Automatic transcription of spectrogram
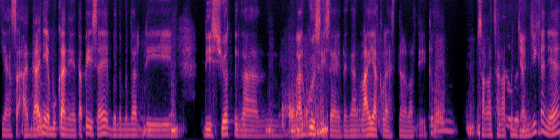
yang seadanya bukan ya tapi saya benar-benar di di shoot dengan bagus saya dengan layak lah dalam arti itu. Sangat-sangat menjanjikan ya.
